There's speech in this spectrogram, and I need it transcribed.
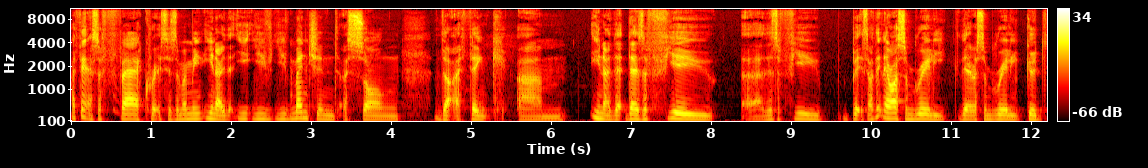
I think that's a fair criticism. I mean, you know, you, you've you've mentioned a song that I think um, you know that there's a few uh, there's a few bits. I think there are some really there are some really good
